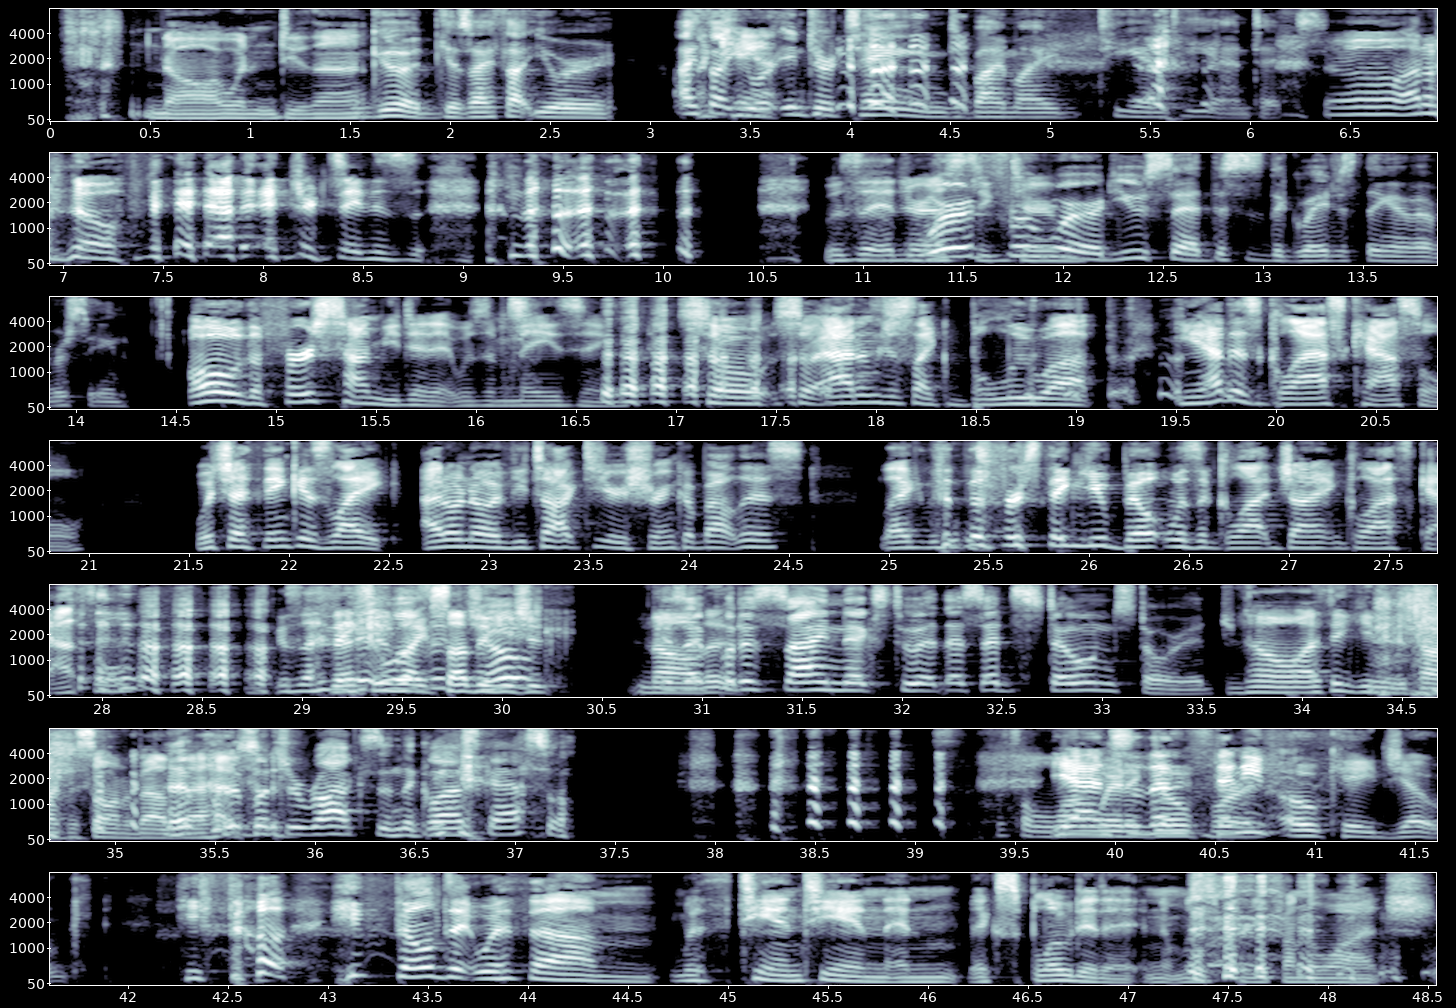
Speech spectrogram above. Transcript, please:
No, I wouldn't do that. Good, because I thought you were. I thought you were entertained by my TNT antics. Oh, I don't know. Entertain is was an interesting Word for term. word, you said this is the greatest thing I've ever seen. Oh, the first time you did it was amazing. so so Adam just like blew up. He had this glass castle, which I think is like I don't know if you talked to your shrink about this. Like the, the first thing you built was a gla- giant glass castle. Because I that think It seems was like a something you joke, should. No, Because I that- put a sign next to it that said stone storage. no. I think you need to talk to someone about I put a bunch of rocks in the glass castle. That's a long Yeah, and way so to then- go for then an he- okay joke. he fill, he filled it with um with TNT and, and exploded it, and it was pretty fun to watch.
